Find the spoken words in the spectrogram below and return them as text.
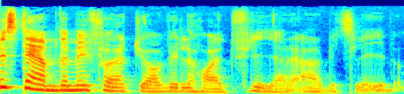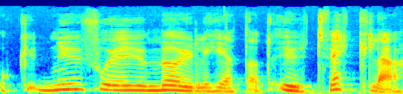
bestämde mig för att jag ville ha ett friare arbetsliv. Och nu får jag ju möjlighet att utveckla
